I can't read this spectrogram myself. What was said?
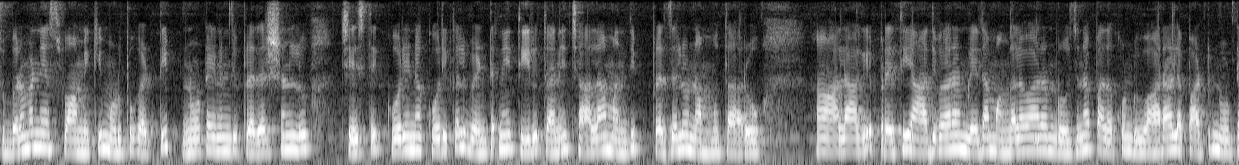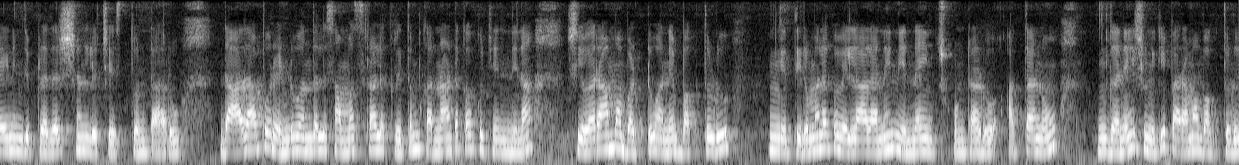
సుబ్రహ్మణ్య స్వామికి ముడుపు కట్టి నూట ఎనిమిది ప్రదర్శనలు చేస్తే కోరిన కోరికలు వెంటనే తీరుతాయని చాలామంది ప్రజలు నమ్ముతారు. అలాగే ప్రతి ఆదివారం లేదా మంగళవారం రోజున పదకొండు వారాల పాటు నూట ఎనిమిది ప్రదర్శనలు చేస్తుంటారు. దాదాపు రెండు వందల సంవత్సరాల క్రితం కర్ణాటకకు చెందిన శివరామ భట్టు అనే భక్తుడు తిరుమలకు వెళ్ళాలని నిర్ణయించుకుంటాడు. అతను గణేశునికి పరమ భక్తుడు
